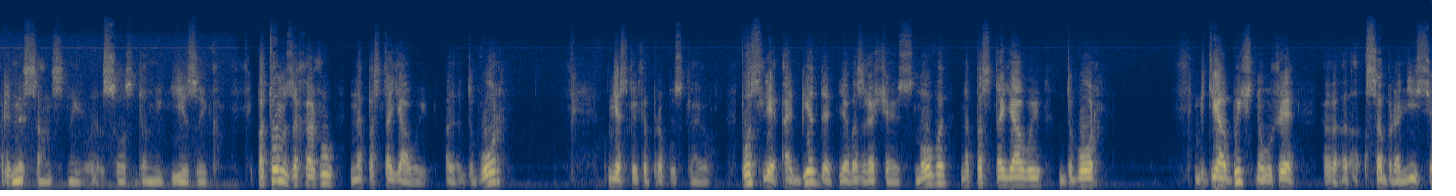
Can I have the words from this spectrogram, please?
ренессансный э, созданный язык. Потом захожу на постоялый э, двор, несколько пропускаю. После обеда я возвращаюсь снова на постоялый двор, где обычно уже собрались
